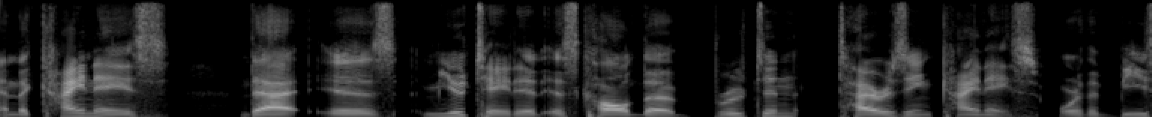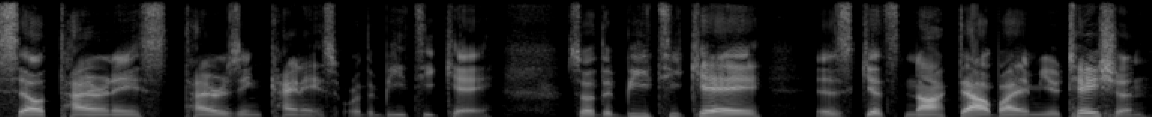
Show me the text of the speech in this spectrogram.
And the kinase that is mutated is called the Bruton tyrosine kinase or the B cell tyrosine kinase or the BTK. So the BTK is gets knocked out by a mutation.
